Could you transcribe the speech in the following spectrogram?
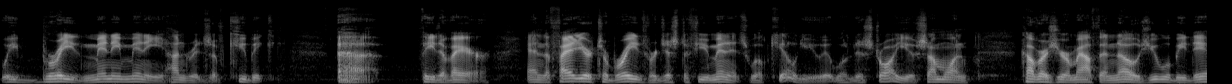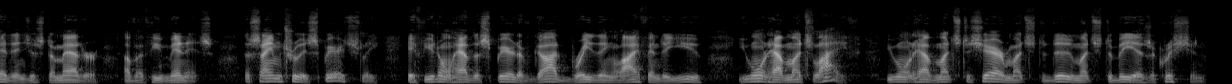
we breathe many, many hundreds of cubic uh, feet of air. And the failure to breathe for just a few minutes will kill you, it will destroy you. If someone covers your mouth and nose, you will be dead in just a matter of a few minutes. The same true is spiritually. If you don't have the Spirit of God breathing life into you, you won't have much life. You won't have much to share, much to do, much to be as a Christian.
